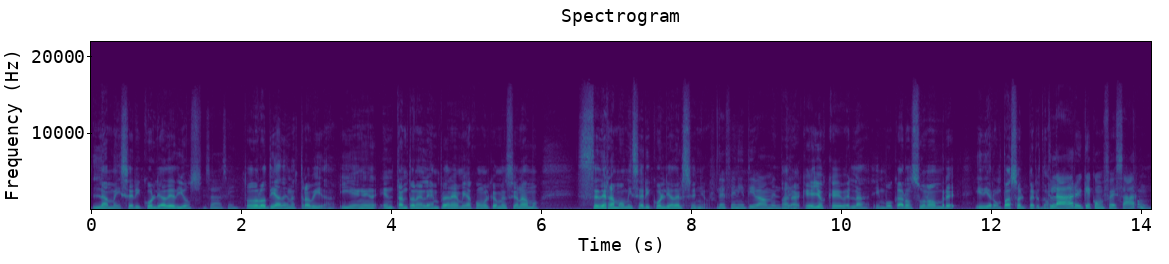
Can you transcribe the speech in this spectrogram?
la misericordia de Dios todos los días de nuestra vida? Y en, tanto en el ejemplo de Nehemías como el que mencionamos, se derramó misericordia del Señor. Definitivamente. Para aquellos que, ¿verdad? Invocaron su nombre y dieron paso al perdón. Claro, y que confesaron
